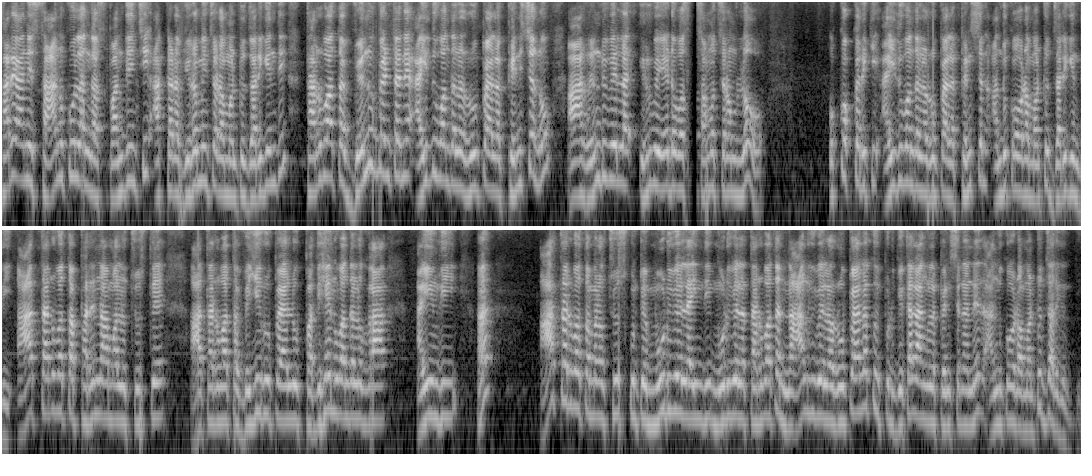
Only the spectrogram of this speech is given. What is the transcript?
సరే అని సానుకూలంగా స్పందించి అక్కడ విరమించడం అంటూ జరిగింది. తర్వాత వెను వెంటనే ఐదు వందల రూపాయల పెన్షను ఆ రెండు వేల ఇరవై ఏడవ సంవత్సరంలో ఒక్కొక్కరికి ఐదు వందల రూపాయల పెన్షన్ అందుకోవడం అంటూ జరిగింది. ఆ తర్వాత పరిణామాలు చూస్తే ఆ తర్వాత వెయ్యి రూపాయలు పదిహేను వందలుగా అయింది. ఆ? తర్వాత మనం చూసుకుంటే మూడు వేలు అయింది మూడు వేల తర్వాత నాలుగు వేల రూపాయలకు ఇప్పుడు వికలాంగుల పెన్షన్ అనేది అందుకోవడం అంటూ జరిగింది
